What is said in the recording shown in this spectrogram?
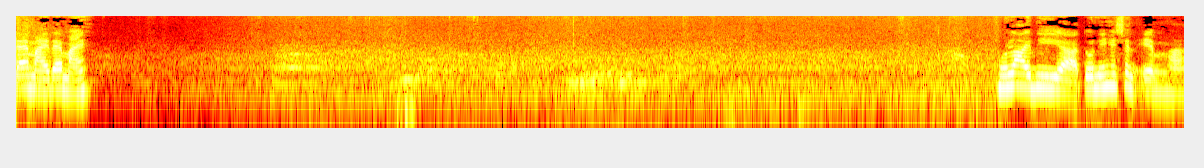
ได้ไหมได้ไหม หัวลายดีอะ ตัวนี้ H&M ค่ะ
